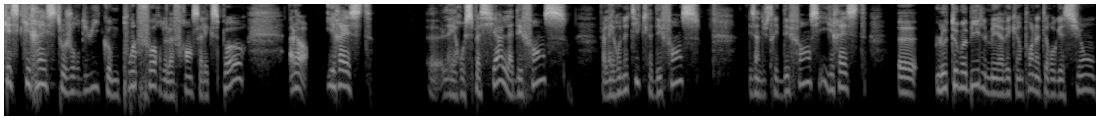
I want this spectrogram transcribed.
Qu'est-ce qui reste aujourd'hui comme point fort de la France à l'export? Alors, il reste l'aérospatiale, la défense, l'aéronautique, la défense, les industries de défense. Il reste l'automobile, mais avec un point d'interrogation.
